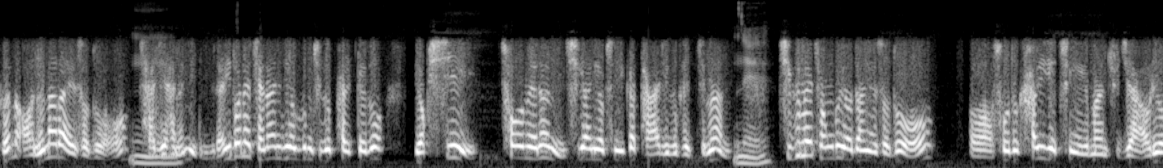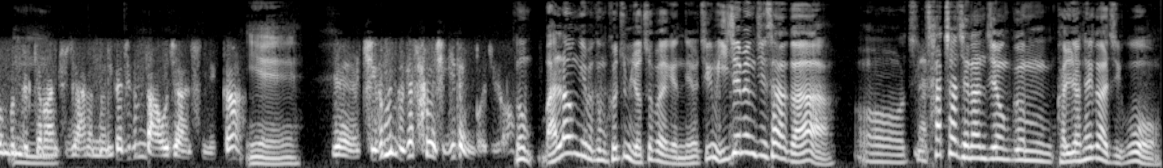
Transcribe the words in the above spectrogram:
그건 어느 나라에서도 음. 자제하는 일입니다. 이번에 재난지원금 지급할 때도 역시 처음에는 시간이 없으니까 다 지급했지만 네. 지금의 정부 여당에서도 어, 소득 하위 계층에게만 주자, 어려운 분들께만 음. 주자 하는 논의가 지금 나오지 않습니까? 예. 예, 지금은 그게 상식이 된 거죠. 그럼 말 나온 김에 그럼 그것 좀 여쭤봐야겠네요. 지금 이재명 지사가 어 지금 네. 4차 재난지원금 관련해 가지고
